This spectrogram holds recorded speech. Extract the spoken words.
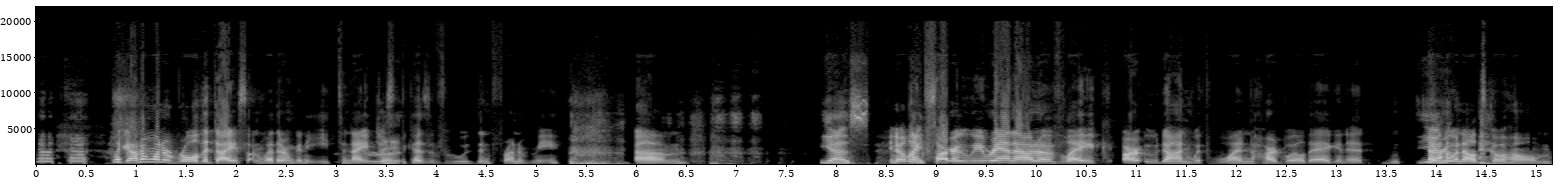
like I don't want to roll the dice on whether I'm going to eat tonight just Right. because of who's in front of me. Um, Yes. you know, I- like sorry, we ran out of like our udon with one hard-boiled egg in it. Yeah. Everyone else go home.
